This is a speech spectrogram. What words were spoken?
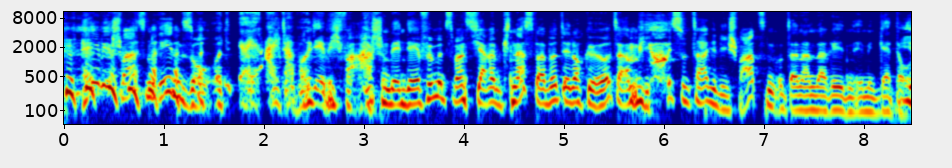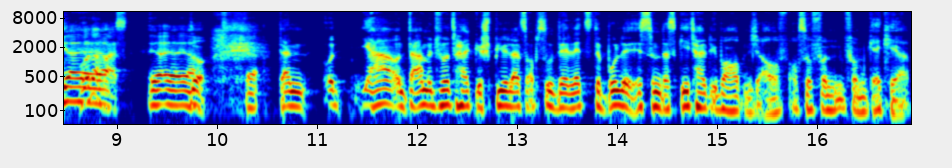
hey, wir Schwarzen reden so. Und ey, Alter, wollt ihr mich verarschen? Wenn der 25 Jahre im Knast war, wird er doch gehört haben, wie heutzutage die Schwarzen untereinander reden in den Ghetto, Ja, ja, oder ja. was? Ja, ja, ja. So. Ja. Dann, und ja, und damit wird halt gespielt, als ob so der letzte Bulle ist und das geht halt überhaupt nicht auf, auch so von, vom Gag her.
